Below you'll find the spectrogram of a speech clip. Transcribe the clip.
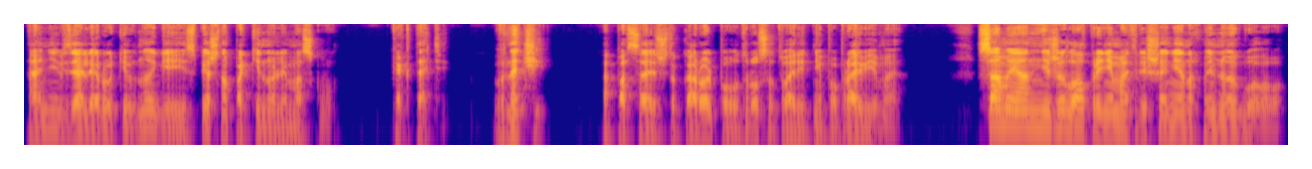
Они взяли руки в ноги и спешно покинули Москву. Как Тати. В ночи. Опасаясь, что король поутру сотворит непоправимое. Сам Иоанн не желал принимать решение на хмельную голову.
